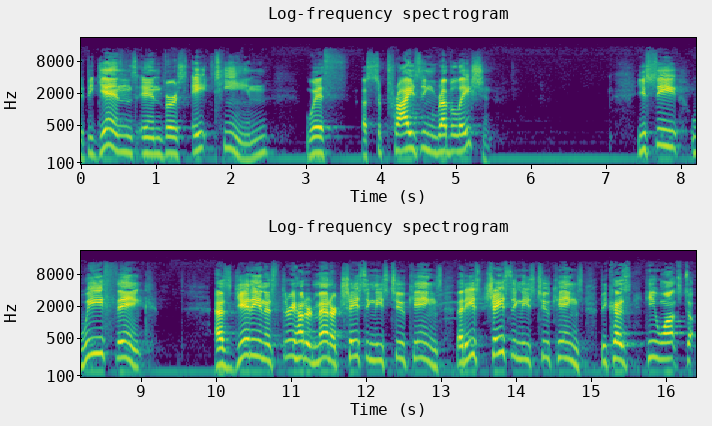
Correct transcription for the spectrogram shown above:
It begins in verse 18 with a surprising revelation. You see, we think as Gideon and his 300 men are chasing these two kings, that he's chasing these two kings because he wants to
